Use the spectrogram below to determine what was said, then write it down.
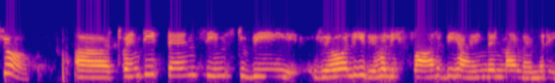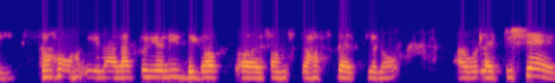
Sure. Uh, 2010 seems to be really, really far behind in my memory. So, you know, I'll have to really dig up uh, some stuff that, you know, I would like to share.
